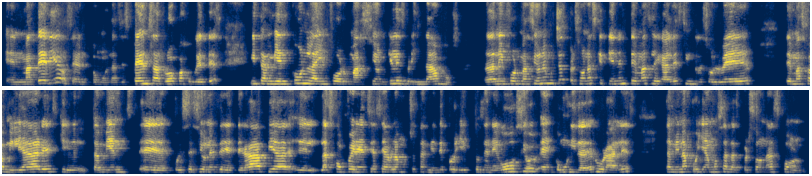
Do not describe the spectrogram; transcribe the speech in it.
en materia, o sea, como las despensas, ropa, juguetes, y también con la información que les brindamos. La información hay muchas personas que tienen temas legales sin resolver, temas familiares, que también eh, pues sesiones de terapia, las conferencias se habla mucho también de proyectos de negocio en comunidades rurales, también apoyamos a las personas con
